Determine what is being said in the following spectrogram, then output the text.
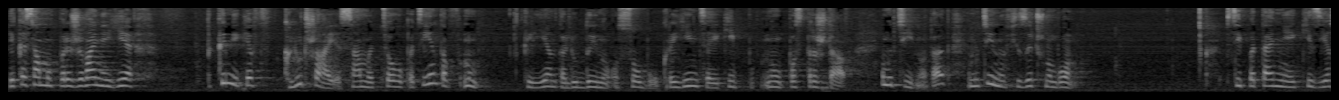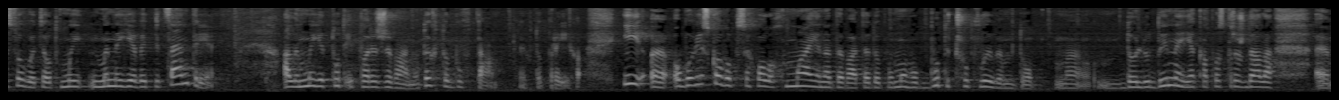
яке саме переживання є таким, яке включає саме цього пацієнта, ну, клієнта, людину, особу, українця, який ну, постраждав емоційно, так? Емоційно, фізично, бо всі питання, які з'ясовуються, от ми, ми не є в епіцентрі. Але ми є тут і переживаємо. Той, хто був там, той, хто приїхав, і е, обов'язково психолог має надавати допомогу, бути чутливим до, до людини, яка постраждала, е,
